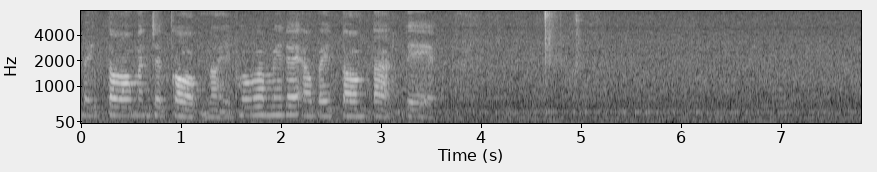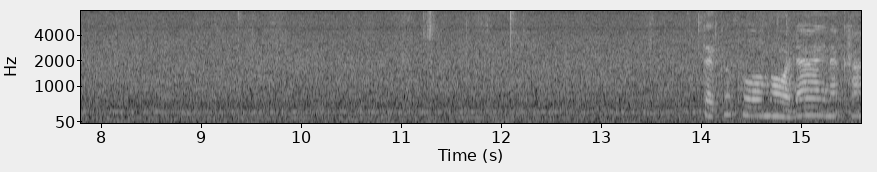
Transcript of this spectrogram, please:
ใบตองมันจะกรอบหน่อย เพราะว่าไม่ได้เอาใบตองตากแดดแต่ก็พอห่อได้นะคะ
